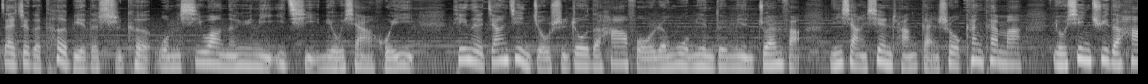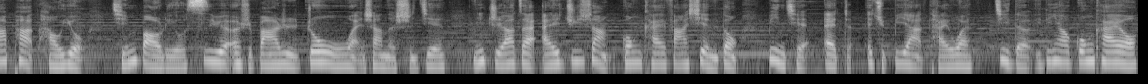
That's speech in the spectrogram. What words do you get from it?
在这个特别的时刻，我们希望能与你一起留下回忆。听了将近九十周的哈佛人物面对面专访，你想现场感受看看吗？有兴趣的哈帕好友，请保留四月二十八日周五晚上的时间。你只要在 IG 上公开发现动，并且 at HBR 台湾，记得一定要公开哦。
